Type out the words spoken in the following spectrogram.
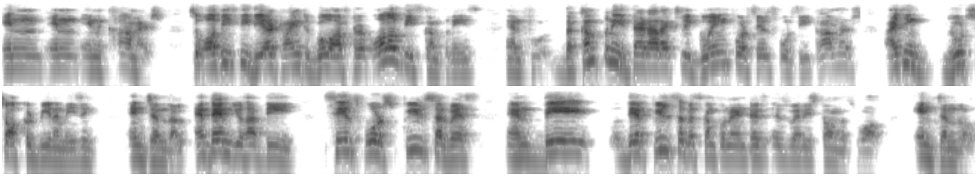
in in in commerce. So obviously they are trying to go after all of these companies, and the companies that are actually going for Salesforce e-commerce, I think Rootstock could be an amazing in general. And then you have the Salesforce field service, and they their field service component is, is very strong as well in general.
